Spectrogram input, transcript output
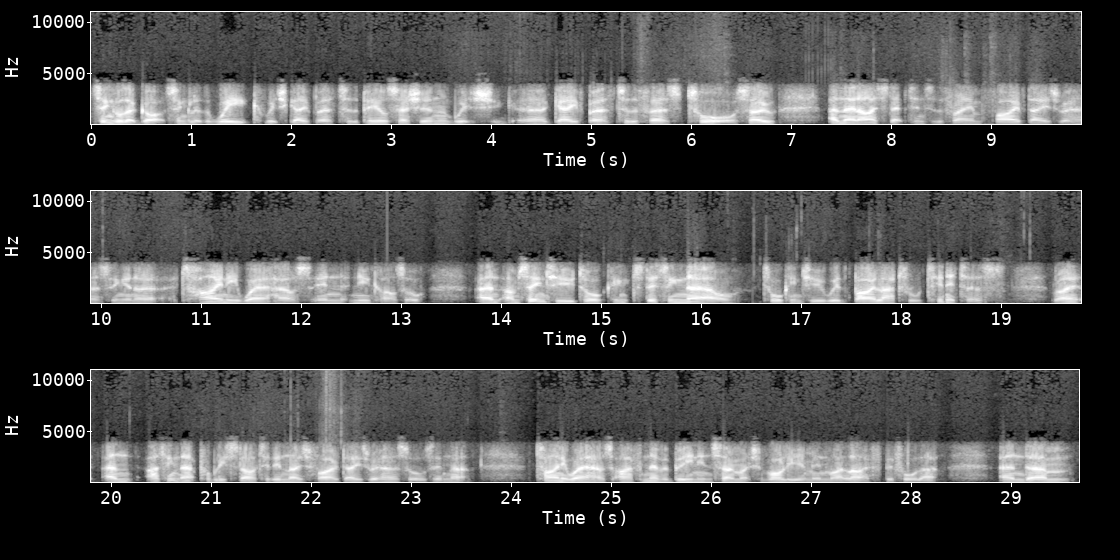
single that got single of the week, which gave birth to the Peel session, which uh, gave birth to the first tour. So, and then I stepped into the frame, five days rehearsing in a, a tiny warehouse in Newcastle, and I'm sitting to you talking, sitting now, talking to you with bilateral tinnitus, right? And I think that probably started in those five days rehearsals in that tiny warehouse. I've never been in so much volume in my life before that, and um,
